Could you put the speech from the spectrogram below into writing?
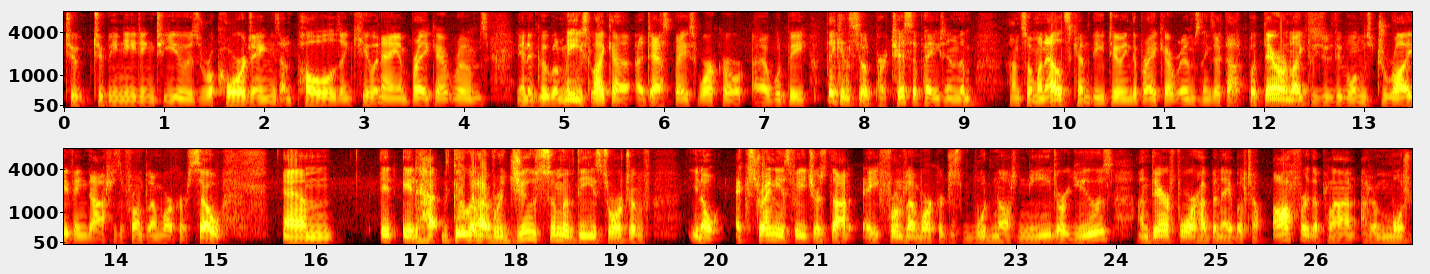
to, to be needing to use recordings and polls and Q&A and breakout rooms in a Google Meet like a, a desk-based worker uh, would be. They can still participate in them and someone else can be doing the breakout rooms and things like that, but they're unlikely to be the ones driving that as a frontline worker. So um, it, it Google have reduced some of these sort of you know, extraneous features that a frontline worker just would not need or use, and therefore have been able to offer the plan at a much,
